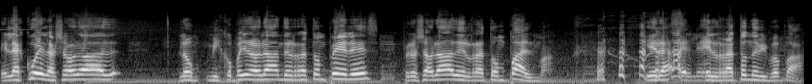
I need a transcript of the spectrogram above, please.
en la escuela yo hablaba. de- los- mis compañeros hablaban del ratón Pérez, pero yo hablaba del ratón Palma, que era el, ratón de mi papá.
